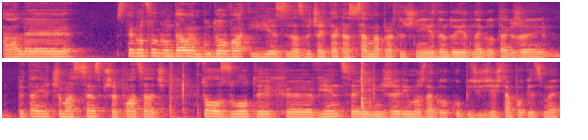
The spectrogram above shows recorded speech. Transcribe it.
ale z tego co oglądałem, budowa i jest zazwyczaj taka sama, praktycznie jeden do jednego. Także pytanie, czy ma sens przepłacać 100 zł więcej, niżeli można go kupić gdzieś tam powiedzmy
